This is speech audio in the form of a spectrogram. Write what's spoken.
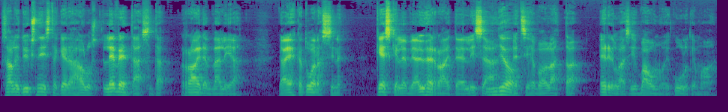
sä olit yksi niistä, ketä halusi leventää sitä raideväliä ja ehkä tuoda sinne keskelle vielä yhden raiteen lisää, Joo. että siihen voi laittaa erilaisia vaunuja kulkemaan.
